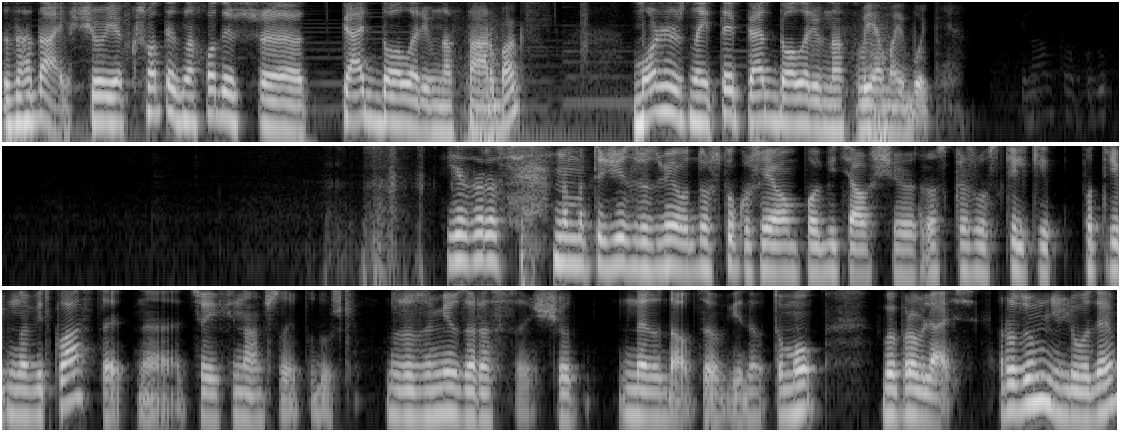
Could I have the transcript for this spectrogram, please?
Згадай, що якщо ти знаходиш е, 5 доларів на Starbucks, можеш знайти 5 доларів на своє майбутнє. Я зараз на монтажі зрозумів одну штуку, що я вам пообіцяв, що розкажу, скільки потрібно відкласти на цієї фінансової подушки. Зрозумів зараз, що не додав це в відео, тому виправляюсь. Розумні люди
